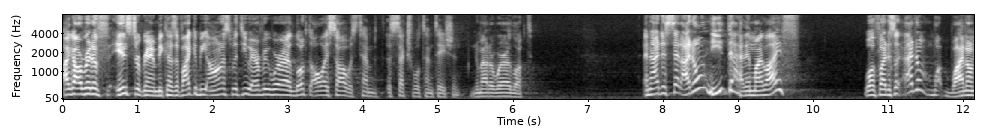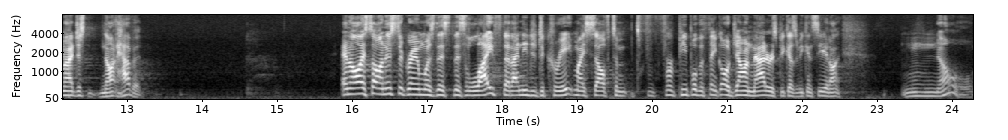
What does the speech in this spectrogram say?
I got rid of Instagram because if I could be honest with you, everywhere I looked, all I saw was temp- a sexual temptation, no matter where I looked. And I just said, I don't need that in my life. Well, if I just, I don't, why don't I just not have it? And all I saw on Instagram was this, this life that I needed to create myself to, for people to think, oh, John matters because we can see it on. No.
